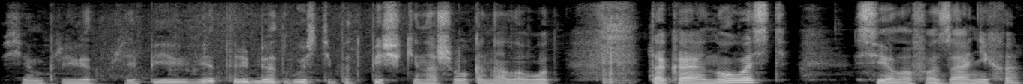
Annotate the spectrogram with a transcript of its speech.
Всем привет, привет, ребят, гости, подписчики нашего канала. Вот такая новость. Села фазаниха.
